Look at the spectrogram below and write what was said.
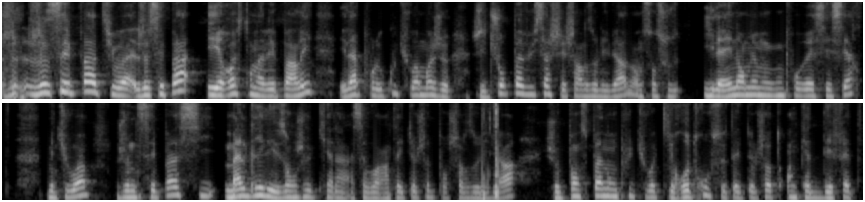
je, je, sais pas, tu vois, je sais pas. Et Rust en avait parlé. Et là, pour le coup, tu vois, moi, je j'ai toujours pas vu ça chez Charles Oliveira, dans le sens où il a énormément progressé, certes, mais tu vois, je ne sais pas si, malgré les enjeux qu'il y a là, à savoir un title shot pour Charles Oliveira, je pense pas non plus, tu vois, qu'il retrouve ce title shot en cas de défaite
